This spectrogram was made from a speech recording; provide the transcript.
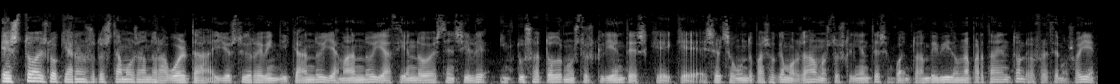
Esto es lo que ahora nosotros estamos dando la vuelta y yo estoy reivindicando y llamando y haciendo extensible incluso a todos nuestros clientes, que, que es el segundo paso que hemos dado. Nuestros clientes, en cuanto han vivido un apartamento, le ofrecemos, oye,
